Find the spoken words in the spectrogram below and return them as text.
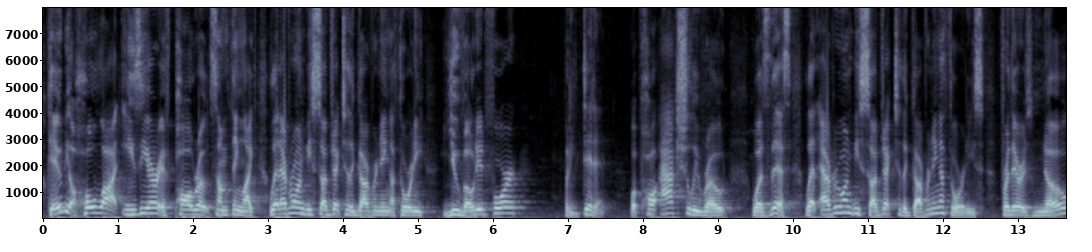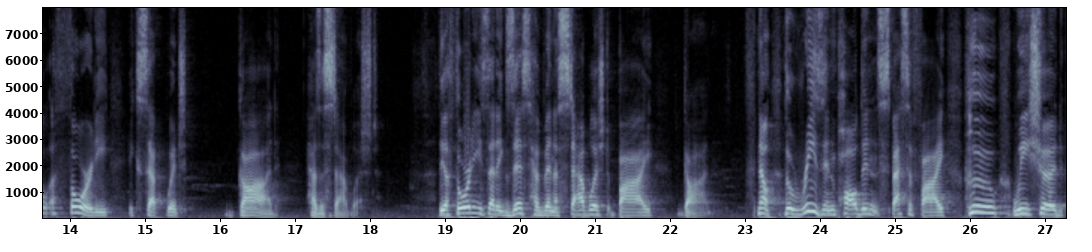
Okay, it would be a whole lot easier if Paul wrote something like, Let everyone be subject to the governing authority you voted for, but he didn't. What Paul actually wrote was this Let everyone be subject to the governing authorities, for there is no authority except which God has established. The authorities that exist have been established by God. Now, the reason Paul didn't specify who we should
